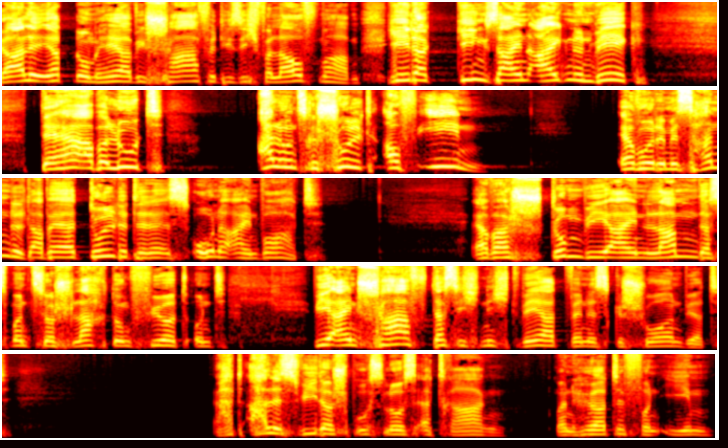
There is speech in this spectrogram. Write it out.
Wir alle irrten umher wie Schafe, die sich verlaufen haben. Jeder ging seinen eigenen Weg. Der Herr aber lud all unsere Schuld auf ihn. Er wurde misshandelt, aber er duldete es ohne ein Wort. Er war stumm wie ein Lamm, das man zur Schlachtung führt und wie ein Schaf, das sich nicht wehrt, wenn es geschoren wird. Er hat alles widerspruchslos ertragen. Man hörte von ihm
